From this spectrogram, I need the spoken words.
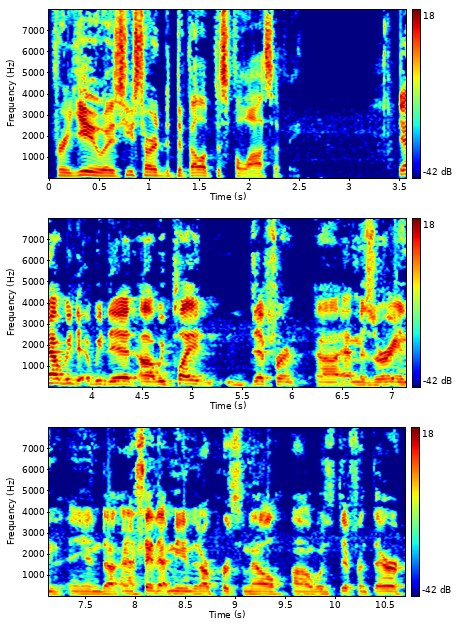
for you as you started to develop this philosophy? Yeah, we did. We did. Uh, we played different uh, at Missouri, and and, uh, and I say that meaning that our personnel uh, was different there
